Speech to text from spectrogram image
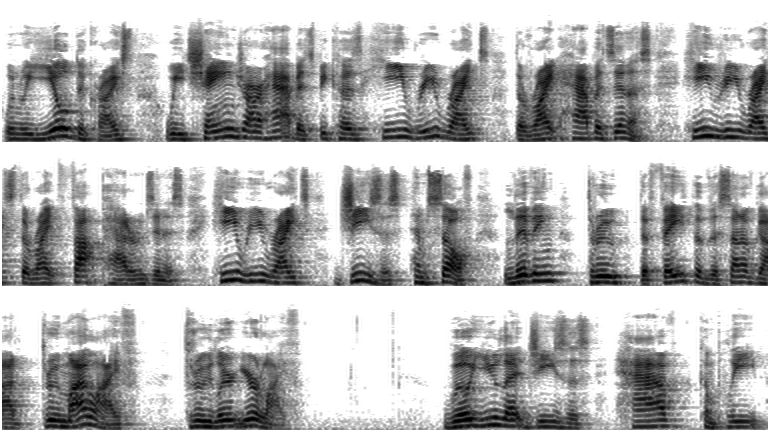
when we yield to Christ, we change our habits because He rewrites the right habits in us. He rewrites the right thought patterns in us. He rewrites Jesus Himself living through the faith of the Son of God, through my life, through your life. Will you let Jesus have complete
